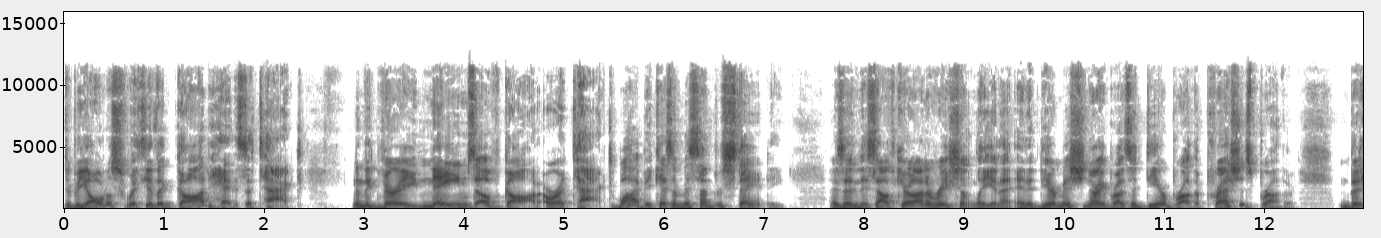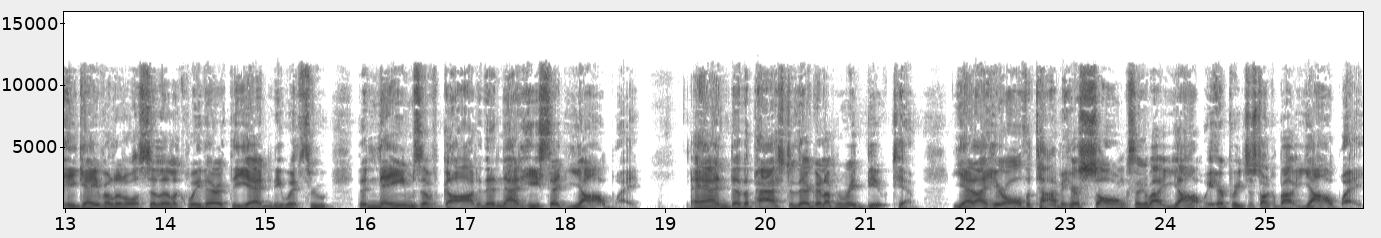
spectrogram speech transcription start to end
to be honest with you, the Godhead is attacked. And the very names of God are attacked. Why? Because of misunderstanding was in South Carolina recently, and a, and a dear missionary brother, a dear brother, precious brother. But he gave a little soliloquy there at the end, and he went through the names of God, and then that he said Yahweh. And uh, the pastor there got up and rebuked him. Yet I hear all the time, I hear songs talk about Yahweh, I hear preachers talk about Yahweh.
